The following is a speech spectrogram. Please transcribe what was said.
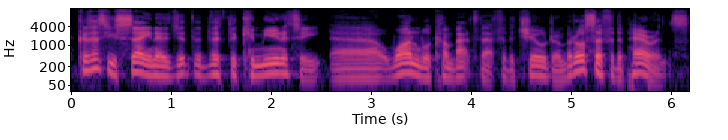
Because as you say, you know, the, the, the community, uh, one will come back to that for the children, but also for the parents.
